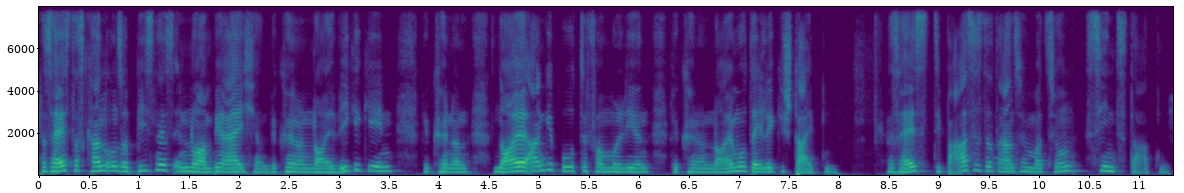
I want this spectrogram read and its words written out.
Das heißt, das kann unser Business enorm bereichern. Wir können neue Wege gehen, wir können neue Angebote formulieren, wir können neue Modelle gestalten. Das heißt, die Basis der Transformation sind Daten.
